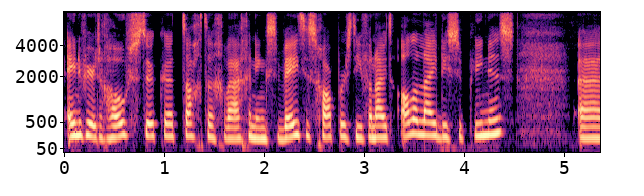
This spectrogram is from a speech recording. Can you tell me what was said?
41 hoofdstukken, 80 Wagenings wetenschappers... die vanuit allerlei disciplines... Uh,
